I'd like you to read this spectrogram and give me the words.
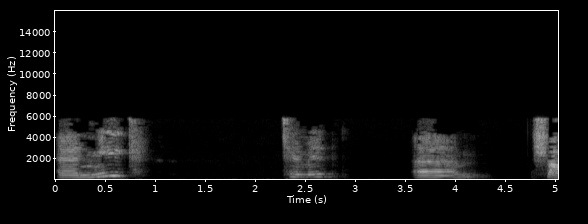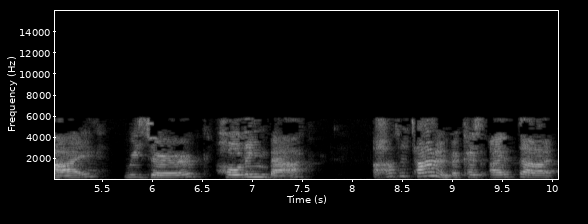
And meek, timid, um, shy, reserved, holding back, all the time because I thought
